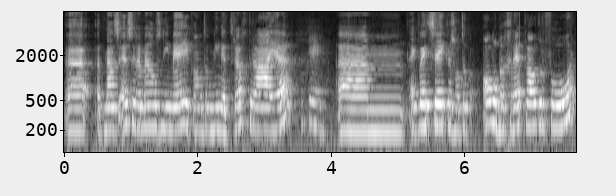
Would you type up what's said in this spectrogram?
Eh, het mens is er inmiddels niet mee. Je kan het ook niet meer terugdraaien. Ehm, ik weet zeker, ze had ook alle begrip wel ervoor.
